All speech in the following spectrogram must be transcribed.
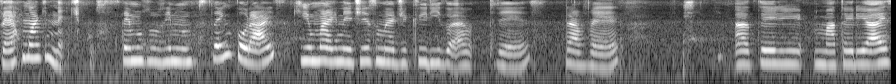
ferromagnéticos. Temos os ímãs temporais, que o magnetismo é adquirido através de materiais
